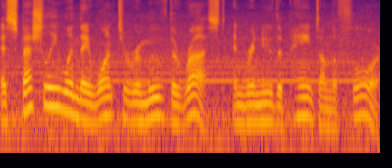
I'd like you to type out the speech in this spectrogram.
especially when they want to remove the rust and renew the paint on the floor.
